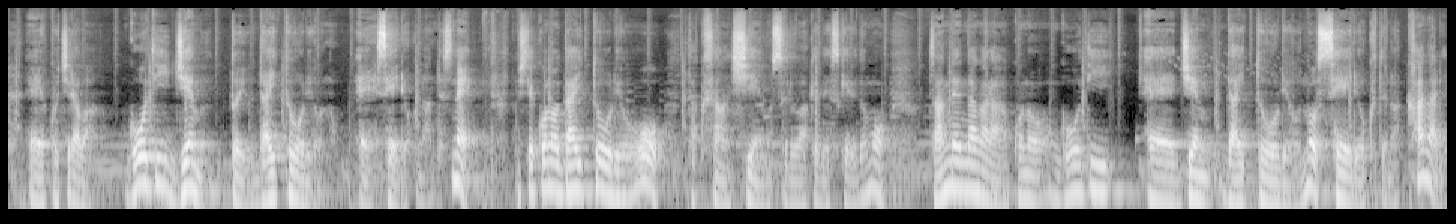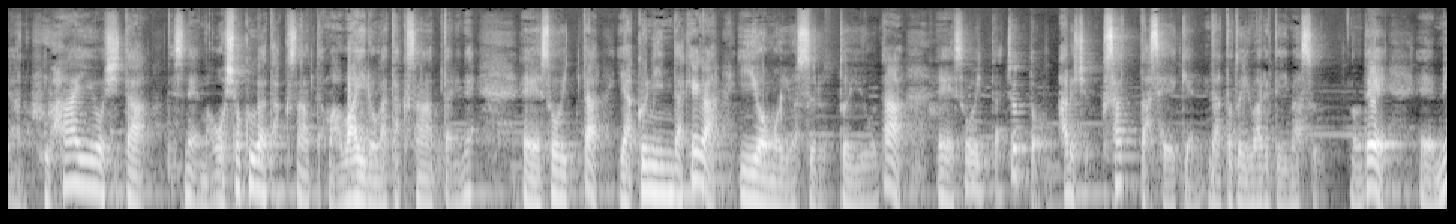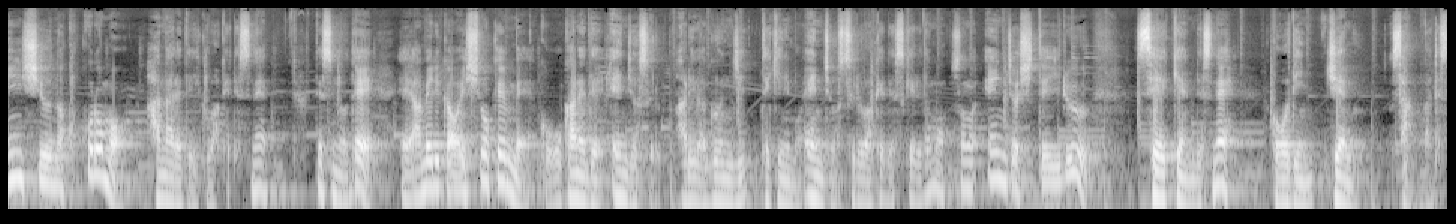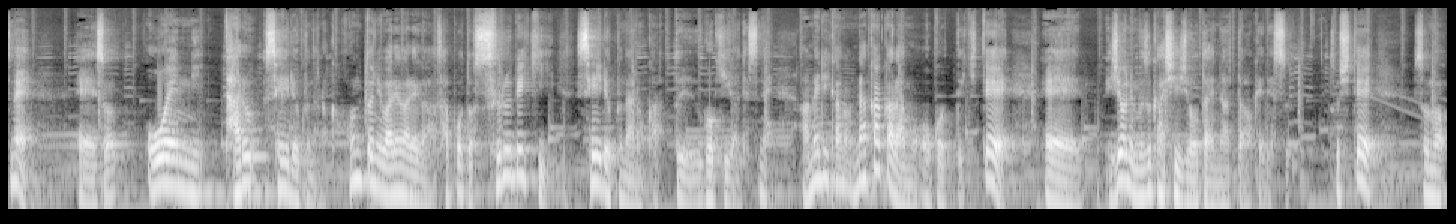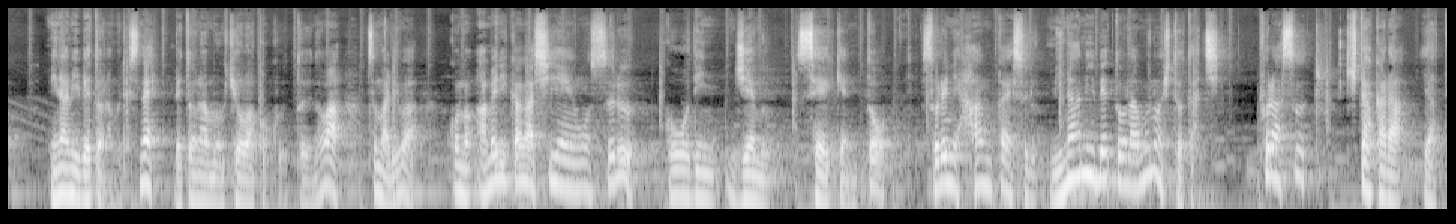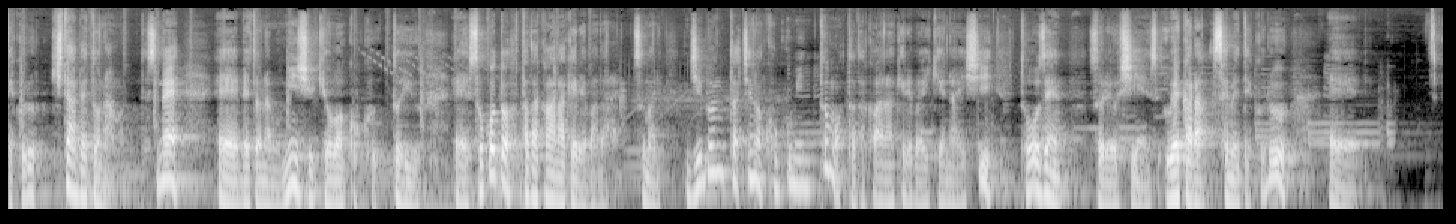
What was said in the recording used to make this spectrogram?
こちらはゴ・ディン・ジェムという大統領の勢力なんですね。そしてこの大統領をたくさん支援をするわけですけれども、残念ながらこのゴーディ・えジェム大統領の勢力というのはかなりあの腐敗をしたですね、まあ、汚職がたくさんあった、まあ、賄賂がたくさんあったりね、えー、そういった役人だけがいい思いをするというような、えー、そういったちょっとある種腐った政権だったと言われていますので、えー、民衆の心も離れていくわけですね。ですので、アメリカは一生懸命こうお金で援助する、あるいは軍事的にも援助するわけですけれども、その援助している政権ですね、ゴ・ディン・ジェムさんがですね、えー、そ応援に足る勢力なのか、本当に我々がサポートするべき勢力なのかという動きがですね、アメリカの中からも起こってきて、えー、非常に難しい状態になったわけです。そして、その南ベトナムですね、ベトナム共和国というのは、つまりは、このアメリカが支援をするゴ・ディン・ジェム政権と、それに反対する南ベトナムの人たち、プラス北からやってくる北ベトナム。ですね、えベトナム民主共和国という、えそこと戦わなければならない。つまり、自分たちの国民とも戦わなければいけないし、当然、それを支援する、上から攻めてくる、え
